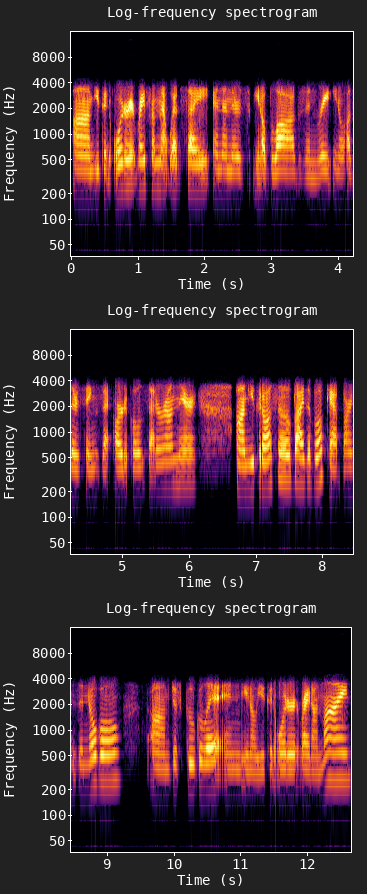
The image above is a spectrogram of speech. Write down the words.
um, you can order it right from that website. And then there's you know blogs and you know other things that articles that are on there. Um, you could also buy the book at Barnes and Noble. Um, just Google it, and you know you can order it right online.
